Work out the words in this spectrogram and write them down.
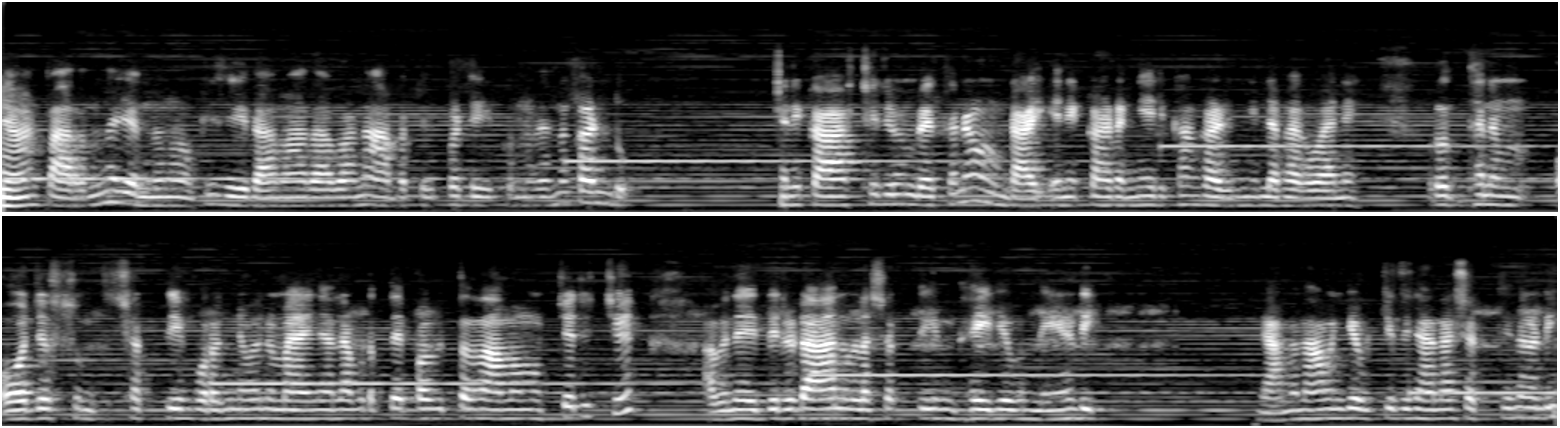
ഞാൻ പറന്നു ചെന്ന് നോക്കി സീതാമാതാവാണ് ആപത്തിൽപ്പെട്ടിരിക്കുന്നതെന്ന് കണ്ടു. എനിക്ക് ആശ്ചര്യവും വ്യസനവും ഉണ്ടായി. എനിക്ക് അടങ്ങിയിരിക്കാൻ കഴിഞ്ഞില്ല ഭഗവാനെ. വൃദ്ധനും ഓജസ്സും ശക്തിയും കുറഞ്ഞവനുമായ ഞാൻ അവിടുത്തെ പവിത്രനാമം ഉച്ചരിച്ച് അവനെ എതിരിടാനുള്ള ശക്തിയും ധൈര്യവും നേടി. രാമനാമം ഉച്ചത്തിൽ ഞാൻ ആ ശക്തി നേടി.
